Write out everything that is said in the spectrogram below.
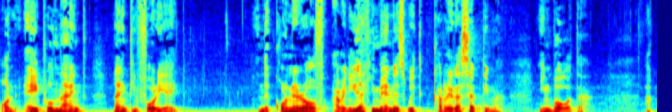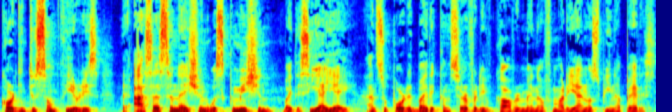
on April 9, 1948, in the corner of Avenida Jimenez with Carrera Septima in Bogota. According to some theories, the assassination was commissioned by the CIA and supported by the conservative government of Mariano Ospina Perez.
